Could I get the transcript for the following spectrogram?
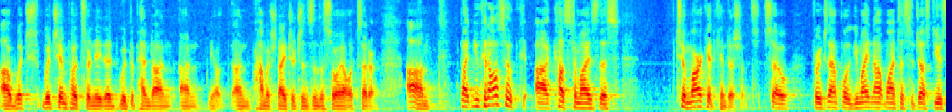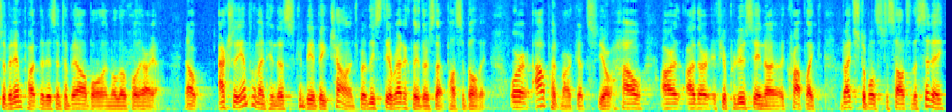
uh, which, which inputs are needed would depend on, on, you know, on how much nitrogen's in the soil, et cetera. Um, but you can also uh, customize this to market conditions. So for example, you might not want to suggest use of an input that isn't available in a local area. Now, actually implementing this can be a big challenge, but at least theoretically there's that possibility. Or output markets, you know, how are, are there, if you're producing a crop like vegetables to sell to the city,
